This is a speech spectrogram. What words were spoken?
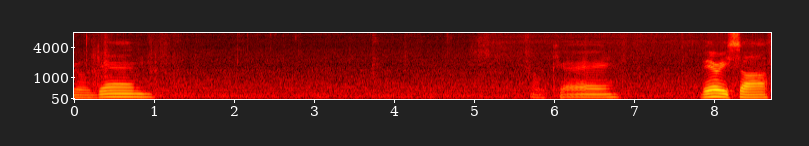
Go again. Okay. Very soft.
